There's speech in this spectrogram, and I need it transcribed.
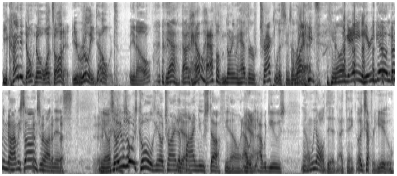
you kind of don't know what's on it. You really don't. You know, Yeah, uh, hell, half of them don't even have their track listings on. Right. You know, like, hey, here you go. You don't even know how many songs are on this. You know, so it was always cool. You know, trying to Yeah. find new stuff. You know, and I would I would use. You know, we all did. I think, well, except for you.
